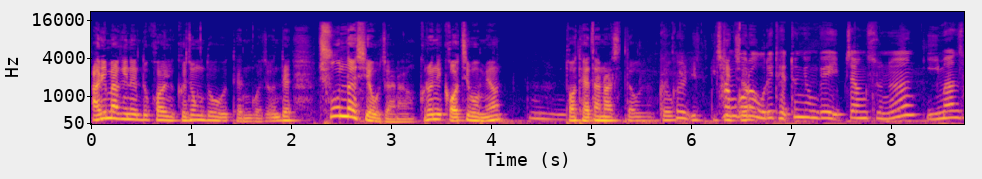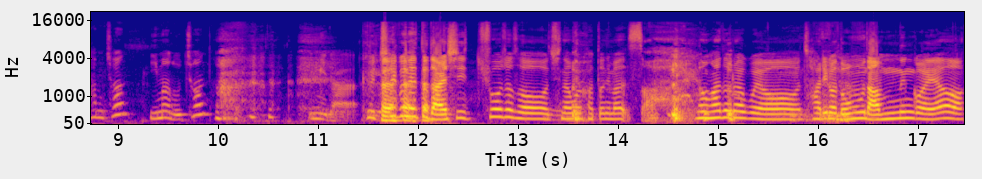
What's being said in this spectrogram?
아리마기넨도 거의 그 정도 되는 거죠. 근데 추운 날씨에 오잖아. 그러니까 어찌 보면 음. 더 대단할 수도 있고 그걸 있- 있겠죠. 참고로 우리 대통령배의 입장 수는 2만 3천? 2만 5천? 입니다. 그 최근에 또 날씨 추워져서 지난번에 갔더니만 썰렁하더라고요. 자리가 너무 남는 거예요.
